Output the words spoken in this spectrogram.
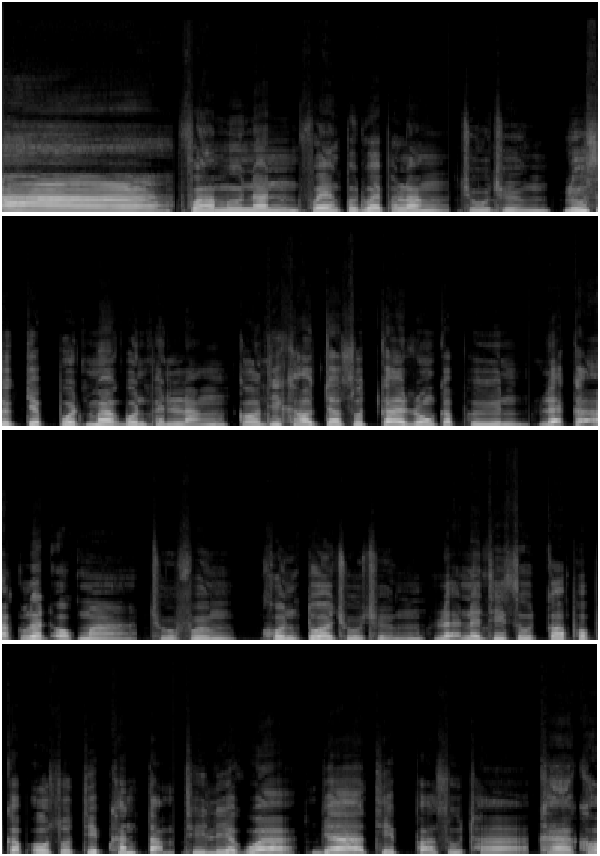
อาฝ่ามือนั้นแฝงไปด้วยพลัง ชูเฉิง รู้สึกเจ็บปวดมากบนแผ่นหลัง ก่อนที่เขาจะสุดกายลงกับพื้น และกระอักเลือดออกมา ชูเฟิง ค้นตัวฉูเฉิงและในที่สุดก็พบกับโอสถทิพย์ขั้นต่ำที่เรียกว่า ย่าทิพย์พระสุธา ข้าขอ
